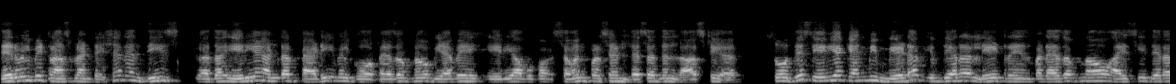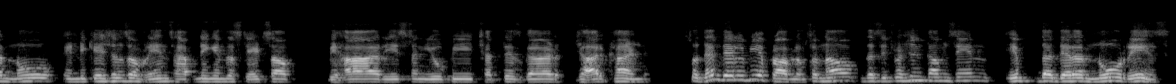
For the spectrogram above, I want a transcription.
there will be transplantation, and these uh, the area under paddy will go up. As of now, we have a area of about seven percent lesser than last year. So this area can be made up if there are late rains. But as of now, I see there are no indications of rains happening in the states of Bihar, Eastern UP, Chhattisgarh, Jharkhand. So then there will be a problem. So now the situation comes in if the, there are no rains,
